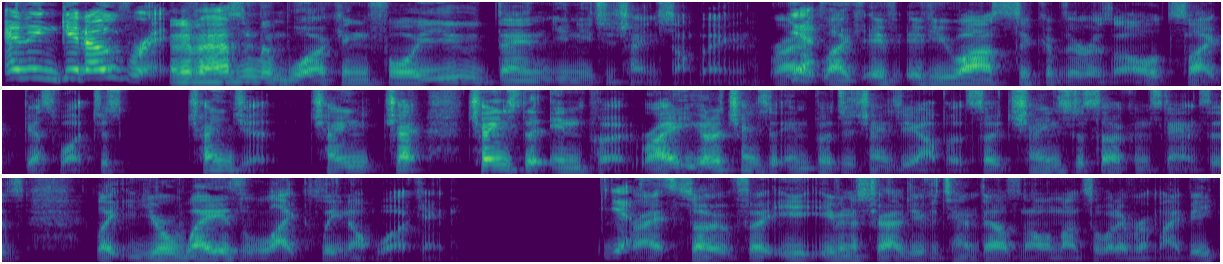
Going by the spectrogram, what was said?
And then get over it. And if it hasn't been working for you, then you need to change something, right? Yes. Like if, if you are sick of the results, like guess what? Just change it. Change cha- change the input, right? You got to change the input to change the output. So change the circumstances. Like your way is likely not working, yes. right? So for e- even a strategy for ten thousand dollar a month or whatever it might be,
